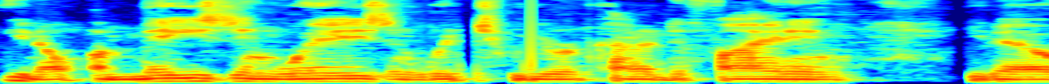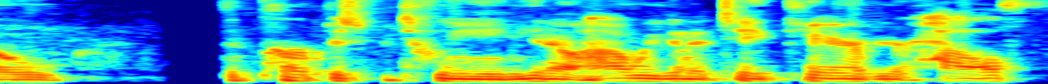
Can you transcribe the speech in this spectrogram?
you know amazing ways in which we were kind of defining you know the purpose between you know how are we going to take care of your health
